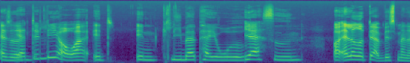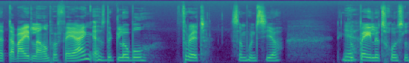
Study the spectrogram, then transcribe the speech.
Altså, ja, det er lige over et, en klimaperiode Ja. siden. Og allerede der vidste man, at der var et eller andet på færre, ikke? Altså the global threat, som hun siger. Den Ja. globale trussel.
